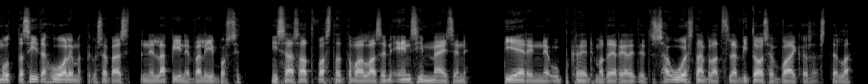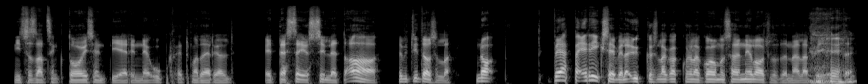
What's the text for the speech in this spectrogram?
mutta siitä huolimatta, kun sä pääset ne läpi ne välibossit, niin sä saat vasta tavallaan sen ensimmäisen tierin ne upgrade-materiaalit, että jos sä uudestaan pelaat sillä vitosen vaikeusasteella, niin sä saat sen toisen tierin ne upgrade-materiaalit. Että tässä ei ole silleen, että aah, se nyt vitosella. No, vedäpä erikseen vielä ykkösellä, kakkosella, kolmosella ja nelosella tämä läpi. Että,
